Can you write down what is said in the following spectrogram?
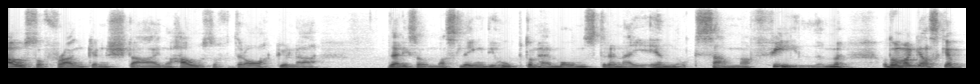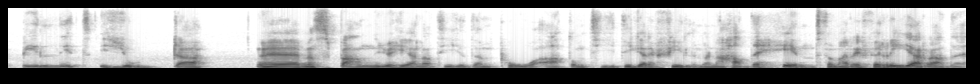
House of Frankenstein och House of Dracula. Där liksom man slängde ihop de här monstren i en och samma film. Och de var ganska billigt gjorda. Eh, men spann ju hela tiden på att de tidigare filmerna hade hänt. För man refererade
